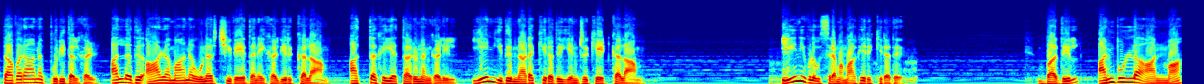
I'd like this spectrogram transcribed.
தவறான புரிதல்கள் அல்லது ஆழமான உணர்ச்சி வேதனைகள் இருக்கலாம். அத்தகைய தருணங்களில் ஏன் இது நடக்கிறது என்று கேட்கலாம். ஏன் இவ்வளவு சிரமமாக இருக்கிறது? பதில் அன்புள்ள ஆன்மா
